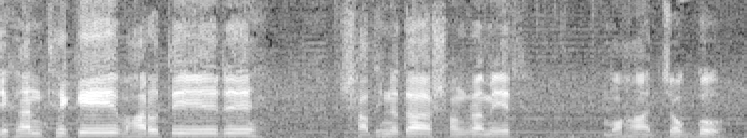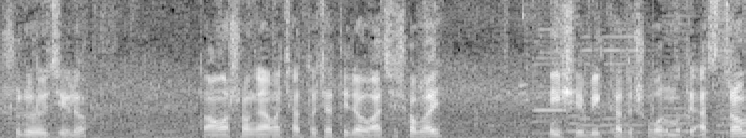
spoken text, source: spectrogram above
যেখান থেকে ভারতের স্বাধীনতা সংগ্রামের মহাযজ্ঞ শুরু হয়েছিল। তো আমার সঙ্গে আমার ছাত্রছাত্রীরাও আছে সবাই। এই সেই বিখ্যাত সবরমতী আশ্রম।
